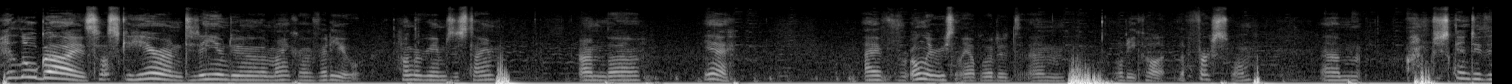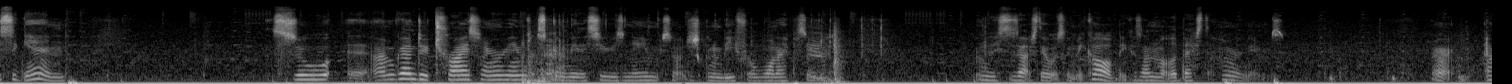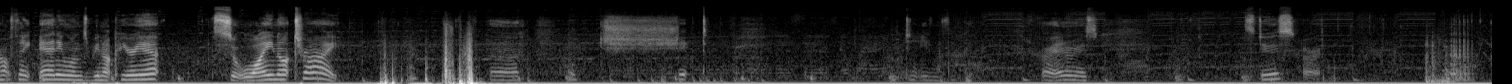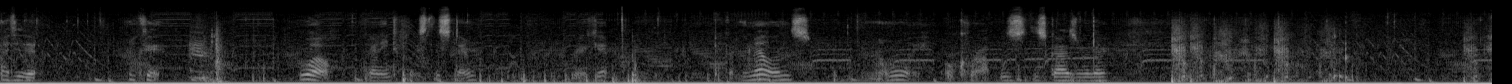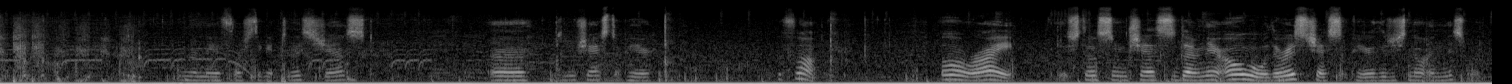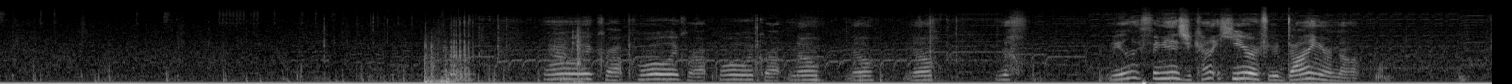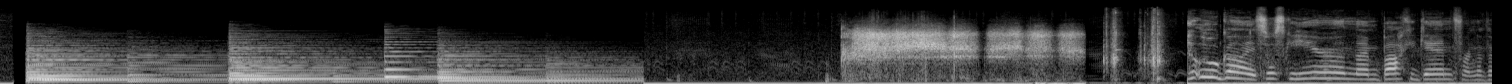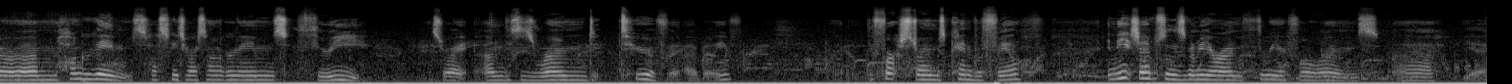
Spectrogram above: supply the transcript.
Hello guys, Husky here, and today I'm doing another Minecraft video. Hunger Games this time. And, uh, yeah. I've only recently uploaded, um, what do you call it, the first one. Um, I'm just gonna do this again. So, uh, I'm gonna do Tries Hunger Games, it's gonna be the series name, it's not just gonna be for one episode. This is actually what it's gonna be called, because I'm not the best at Hunger Games. Alright, I don't think anyone's been up here yet, so why not try? Uh, oh shit. Didn't even fucking... Alright, anyways. Let's do this. Alright. I did it. Okay. Well, I need to place this down. Break it. Pick up the melons. No way. Oh crap, this, there's guys over there. Gonna to get to this chest. Uh, there's no chest up here. The fuck? Alright. There's still some chests down there. Oh, there is chests up here, they're just not in this one. Holy crap, holy crap, holy crap. No, no, no, no. The only thing is, you can't hear if you're dying or not. Guys, Husky here, and I'm back again for another um, Hunger Games, Husky Tries Hunger Games 3. That's right, and this is round 2 of it, I believe. The first round was kind of a fail. In each episode there's going to be around 3 or 4 rounds. Uh, yeah.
